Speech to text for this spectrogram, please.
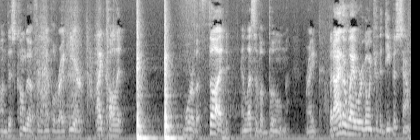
on this conga, for example, right here, I'd call it more of a thud and less of a boom, right? But either way, we're going for the deepest sound.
